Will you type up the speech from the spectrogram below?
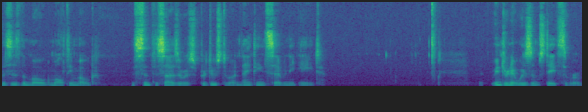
This is the Moog Multi-Moog. The synthesizer was produced about 1978. Internet Wisdom states there were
